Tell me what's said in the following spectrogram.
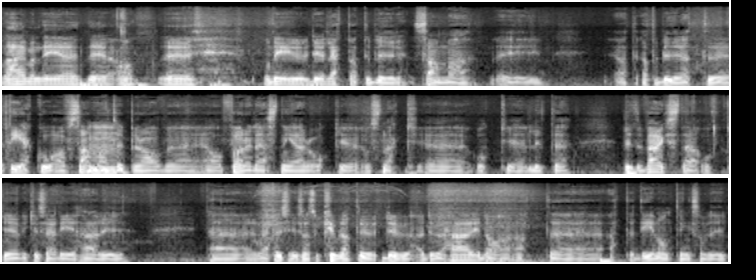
Nej men det, det, ja, och det är, det är lätt att det blir samma eh, att, att det blir ett, ett eko av samma mm. typer av, eh, av föreläsningar och, eh, och snack eh, och lite, lite verkstad. Och vi kan säga det här i Därför är det så kul att du, du, du är här idag. Att, att det är någonting som vi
